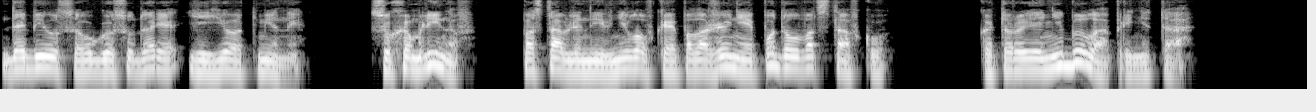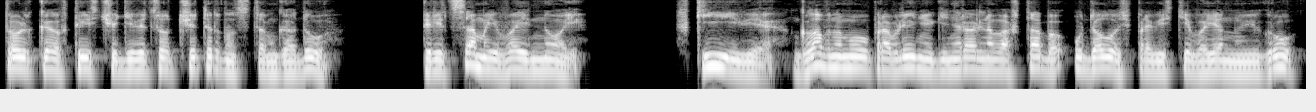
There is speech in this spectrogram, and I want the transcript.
добился у государя ее отмены. Сухомлинов, поставленный в неловкое положение, подал в отставку – которая не была принята. Только в 1914 году, перед самой войной, в Киеве Главному управлению Генерального штаба удалось провести военную игру,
